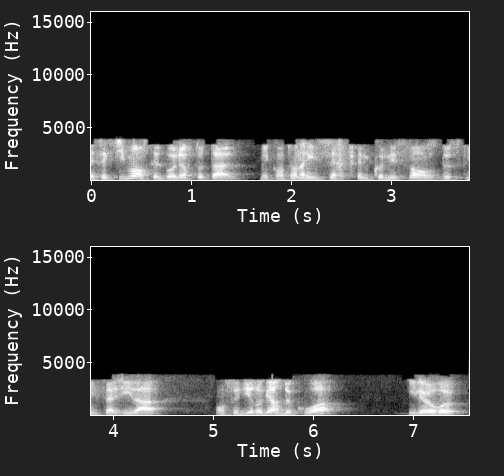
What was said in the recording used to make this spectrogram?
Effectivement, c'est le bonheur total. Mais quand on a une certaine connaissance de ce qu'il s'agit là, on se dit, regarde de quoi il est heureux.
